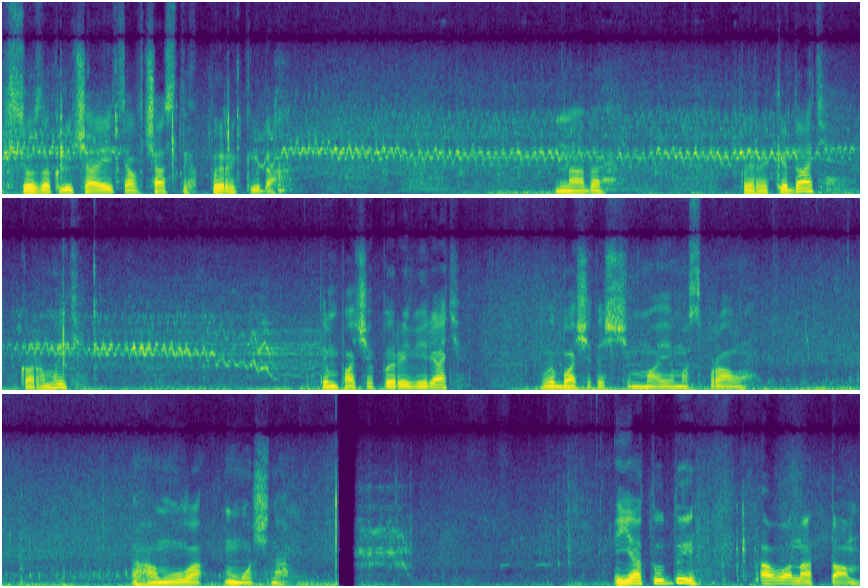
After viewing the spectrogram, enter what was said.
все заключається в частих перекидах. Надо перекидати, кормити тим паче перевіряти. Ви бачите, з чим маємо справу. Гамула мощна. Я туди, а вона там.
